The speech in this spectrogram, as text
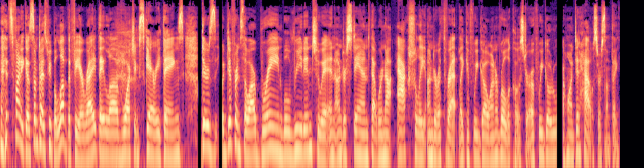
It's funny because sometimes people love the fear, right? They love watching scary things. There's a difference, though. Our brain will read into it and understand that we're not actually under a threat. Like if we go on a roller coaster, or if we go to a haunted house or something.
